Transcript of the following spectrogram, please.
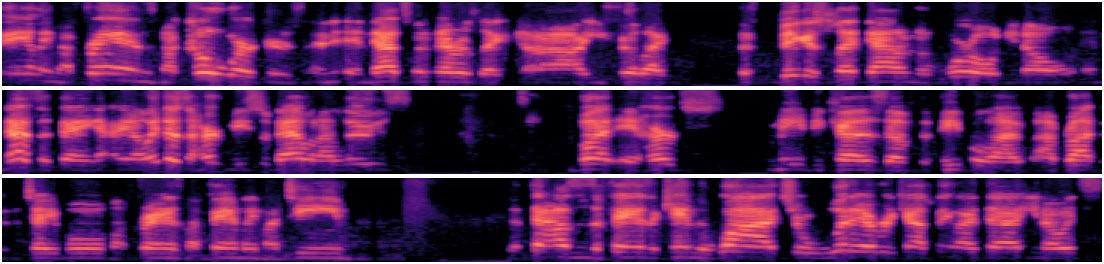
family, my friends, my coworkers. And, and that's whenever it's like, ah, you feel like the biggest letdown in the world, you know. And that's the thing. You know, it doesn't hurt me so bad when I lose, but it hurts me because of the people I, I brought to the table, my friends, my family, my team the thousands of fans that came to watch or whatever kind of thing like that. You know, it's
